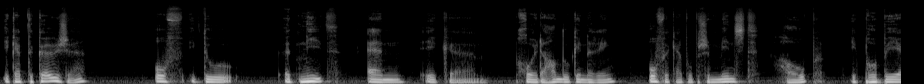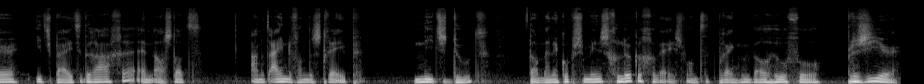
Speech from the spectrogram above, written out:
Ik heb de keuze. Of ik doe het niet en ik uh, gooi de handdoek in de ring. Of ik heb op zijn minst hoop. Ik probeer iets bij te dragen. En als dat aan het einde van de streep niets doet, dan ben ik op zijn minst gelukkig geweest. Want het brengt me wel heel veel plezier.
